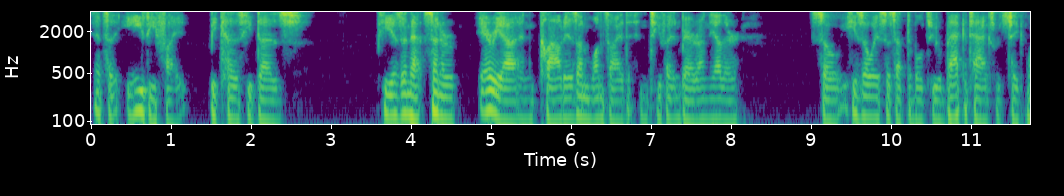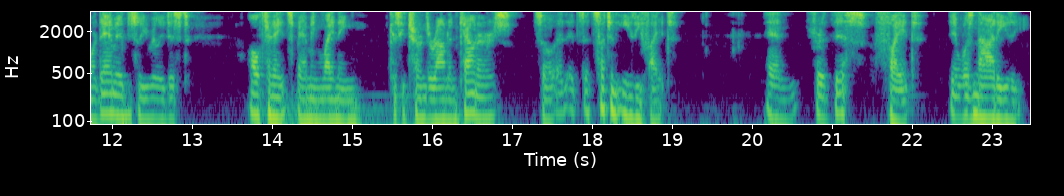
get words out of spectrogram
It's an easy fight because he does he is in that center area and Cloud is on one side and Tifa and Barret on the other. So he's always susceptible to back attacks which take more damage, so you really just alternate spamming lightning because he turns around and counters. So it's it's such an easy fight. And for this fight, it was not easy.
